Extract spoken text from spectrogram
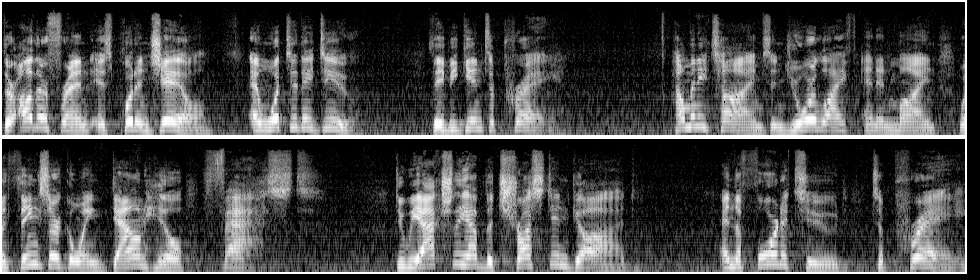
their other friend is put in jail, and what do they do? They begin to pray. How many times in your life and in mine, when things are going downhill fast, do we actually have the trust in God and the fortitude to pray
